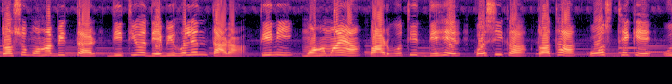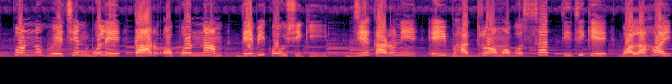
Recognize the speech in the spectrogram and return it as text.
দশ মহাবিদ্যার দ্বিতীয় দেবী হলেন তারা। তিনি মহামায়া পার্বতীর দেহের কোশিকা তথা কোষ থেকে উৎপন্ন হয়েছেন বলে তার অপর নাম দেবী কৌশিকী যে কারণে এই ভাদ্র অমাবস্যার তিথিকে বলা হয়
